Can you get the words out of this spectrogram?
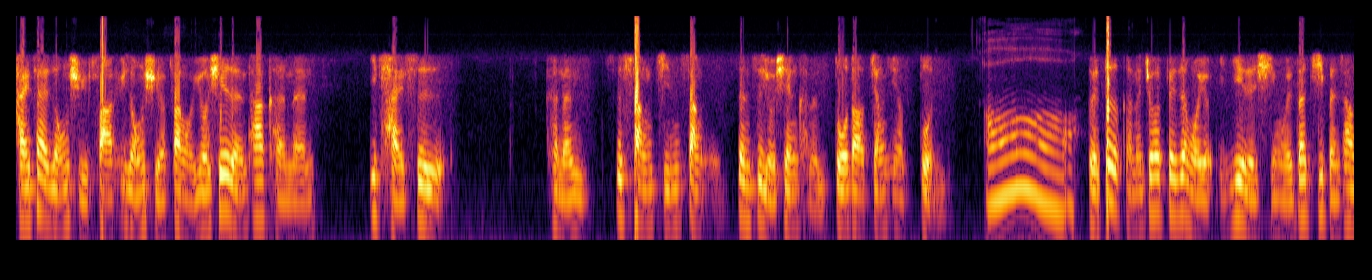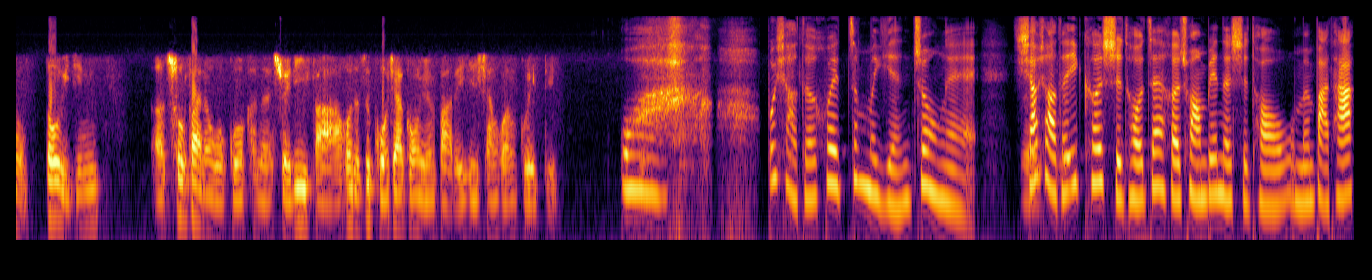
还在容许法律容许的范围，有些人他可能一踩是可能是上斤上，甚至有些人可能多到将近吨。哦，对，这个可能就会被认为有营业的行为，但基本上都已经呃触犯了我国可能水利法或者是国家公园法的一些相关规定。哇，不晓得会这么严重哎！小小的一颗石头在河床边的石头，我们把它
